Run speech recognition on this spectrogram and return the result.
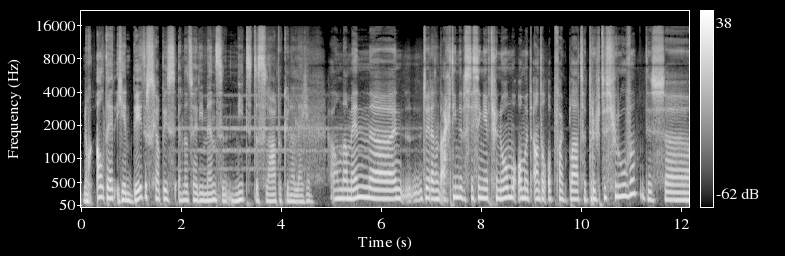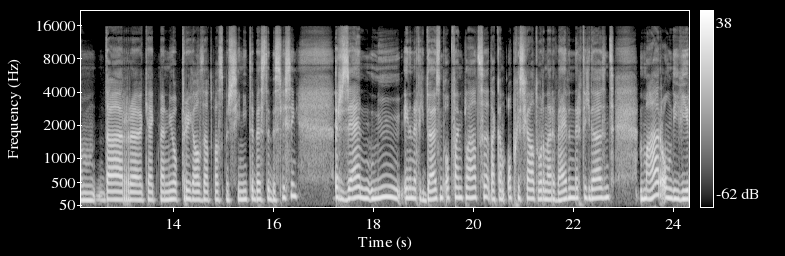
nog altijd geen beterschap is en dat wij die mensen niet te slapen kunnen leggen? Omdat men uh, in 2018 de beslissing heeft genomen om het aantal opvangplaatsen terug te schroeven. Dus uh, daar uh, kijkt men nu op terug als dat was misschien niet de beste beslissing. Er zijn nu 31.000 opvangplaatsen. Dat kan opgeschaald worden naar 35.000. Maar om die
